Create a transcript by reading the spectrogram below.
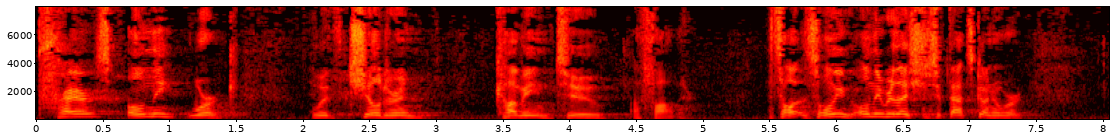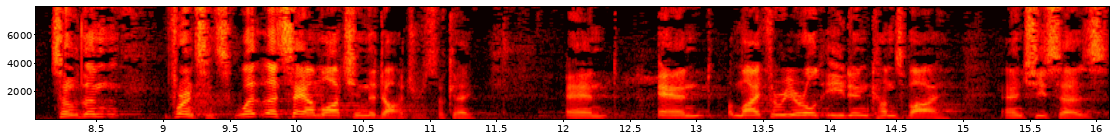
prayers only work with children coming to a father. That's all, it's the only, only relationship that's going to work. So then, for instance, what, let's say I'm watching the Dodgers, okay? And, and my three year old Eden comes by and she says,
